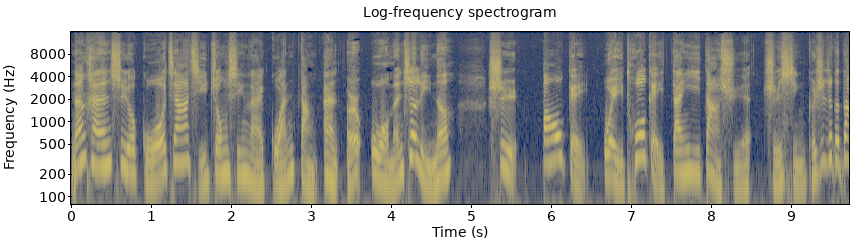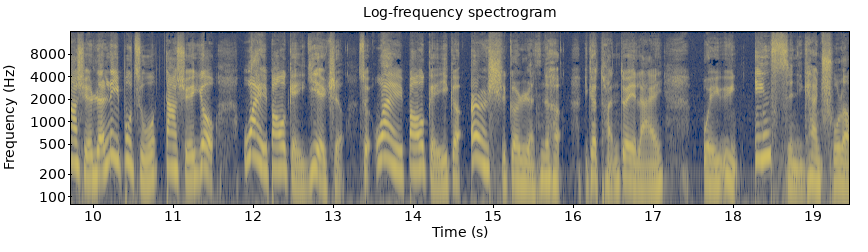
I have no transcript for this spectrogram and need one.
南韩是由国家级中心来管档案，而我们这里呢是包给委托给单一大学执行。可是这个大学人力不足，大学又外包给业者，所以外包给一个二十个人的 一个团队来。维运，因此你看出了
